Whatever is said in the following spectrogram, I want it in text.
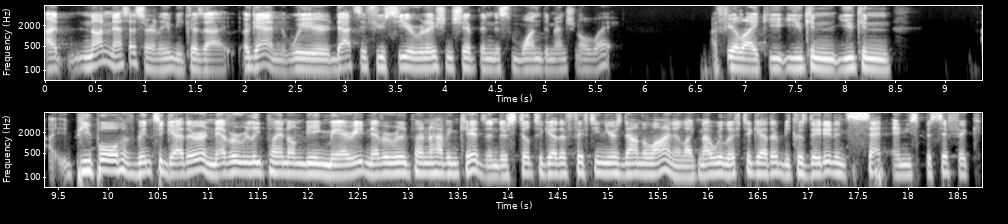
I not necessarily because I again we're that's if you see a relationship in this one dimensional way. I feel like you you can you can people have been together and never really planned on being married, never really planned on having kids, and they're still together 15 years down the line. And like now we live together because they didn't set any specific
